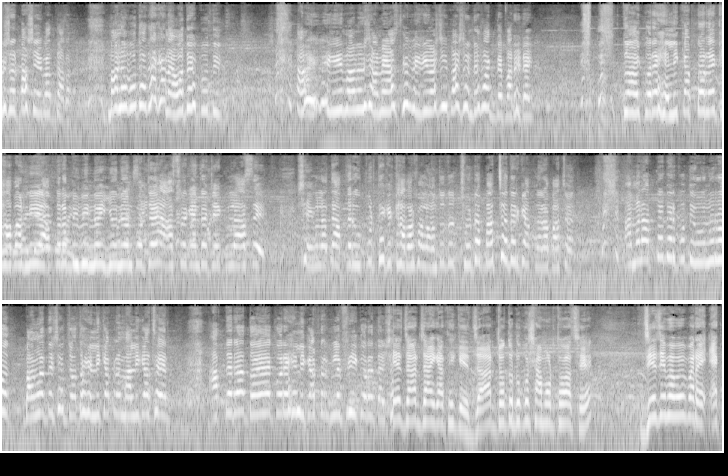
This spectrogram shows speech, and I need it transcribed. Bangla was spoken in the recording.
মানুষের পাশে এবার দাঁড়া। মানবতা দেখেন আমাদের প্রতি। আমি ফেরির মানুষ, আমি আজকে ফেরিবাসীর পাশে থাকতে পারি নাই। দয়া করে হেলিকপ্টারে খাবার নিয়ে আপনারা বিভিন্ন ইউনিয়ন পর্যায়ে আশ্রয় কেন্দ্র যেগুলো আছে, সেগুলোতে আপনার উপর থেকে খাবার ফেলা, অন্তত ছোট বাচ্চাদেরকে আপনারা বাঁচান। আমার আপনাদের প্রতি অনুরোধ, বাংলাদেশের যত হেলিকপ্টার মালিক আছেন, আপনারা দয়া করে হেলিকপ্টারগুলো ফ্রি করে দেন। যার জায়গা থেকে, যার যতটুকু সামর্থ্য আছে যে যেভাবে পারে এক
